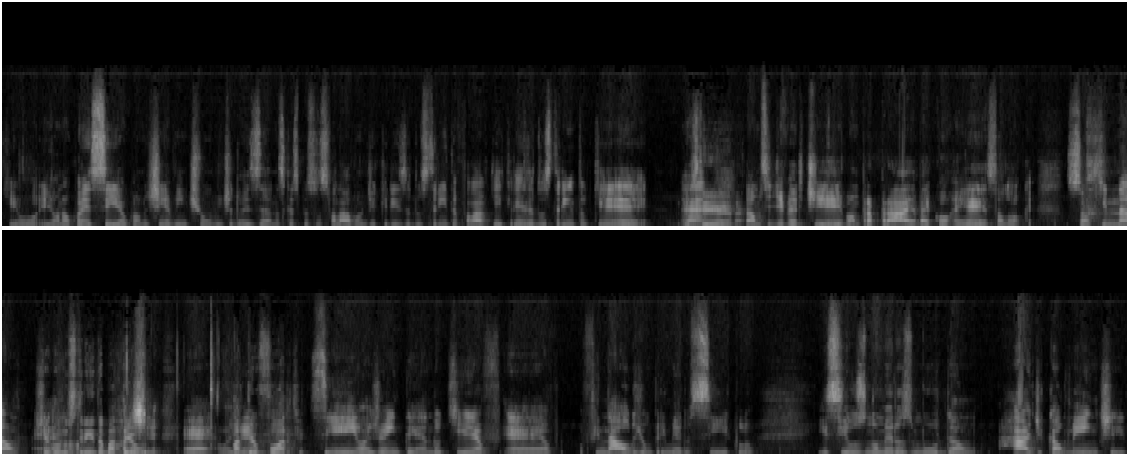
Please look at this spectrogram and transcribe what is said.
Que eu, eu não conhecia. Quando tinha 21, 22 anos, que as pessoas falavam de crise dos 30, eu falava, que crise dos 30, o quê? Né? Vamos se divertir, vamos para a praia, vai correr, sua louca. Só que não. Chegou é, nos 30, bateu. Hoje, é, hoje, bateu forte. Sim, hoje eu entendo que é, é o final de um primeiro ciclo. E se os números mudam radicalmente,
